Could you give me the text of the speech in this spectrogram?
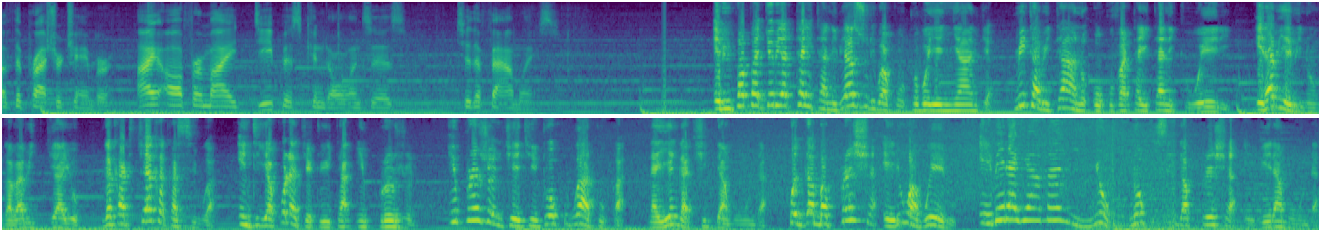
of the pressure chamber. I offer my deepest condolences to the families. ebipapajjo bya titan byazuulibwa ku ntobo y'ennyanja mita bitaano okuva titanic weeri era bye bino nga babijjayo nga kati kyakakasibwa nti yakola kye tuyita implosion implosion kye kintu okubwatuka naye nga kidda munda. Kwegamba puresure eri wabweru ebeera y'amaanyi nnyo n'okusinga puresure ebeera munda.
